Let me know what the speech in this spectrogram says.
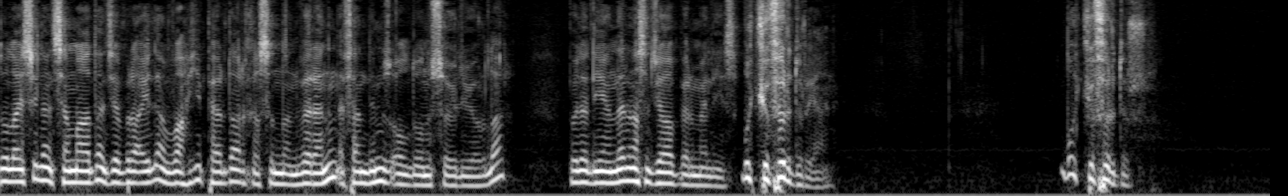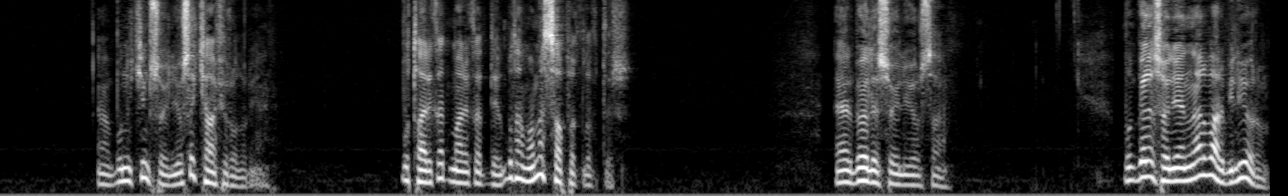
dolayısıyla semada Cebrail'e vahyi perde arkasından verenin Efendimiz olduğunu söylüyorlar. Böyle diyenlere nasıl cevap vermeliyiz? Bu küfürdür yani. Bu küfürdür. Yani bunu kim söylüyorsa kafir olur yani. Bu tarikat marikat değil. Bu tamamen sapıklıktır. Eğer böyle söylüyorsa bu böyle söyleyenler var biliyorum.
